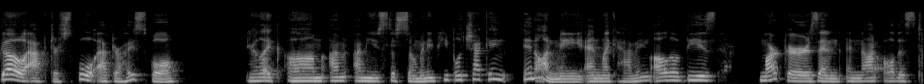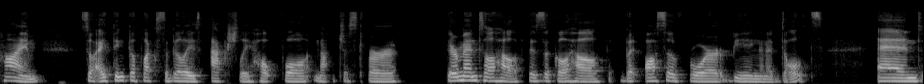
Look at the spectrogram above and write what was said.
go after school, after high school, you're like, um, I'm I'm used to so many people checking in on me and like having all of these markers and and not all this time. So I think the flexibility is actually helpful, not just for their mental health, physical health, but also for being an adult. And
